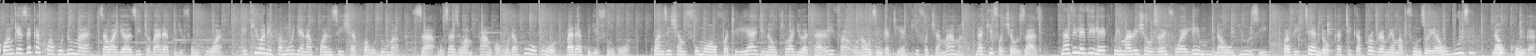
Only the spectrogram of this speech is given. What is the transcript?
Kuongezeka kwa huduma za wajawazito baada ya kujifungua ikiwa ni pamoja na kuanzisha kwa huduma za uzazi wa mpango muda huo huo baada ya kujifungua, kuanzisha mfumo wa ufuatiliaji na utoaji wa taarifa unaozingatia kifo cha mama na kifo cha uzazi, na vile vile kuimarisha uzoefu wa elimu na ujuzi kwa vitendo katika programu ya mafunzo ya uuguzi na ukunga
